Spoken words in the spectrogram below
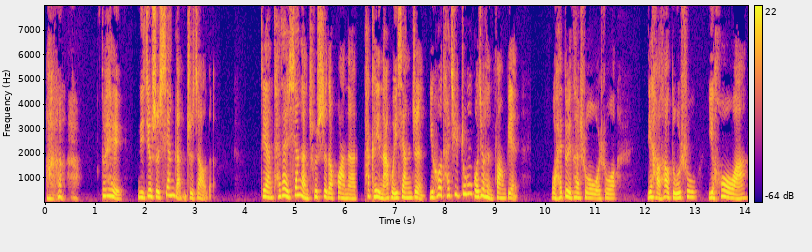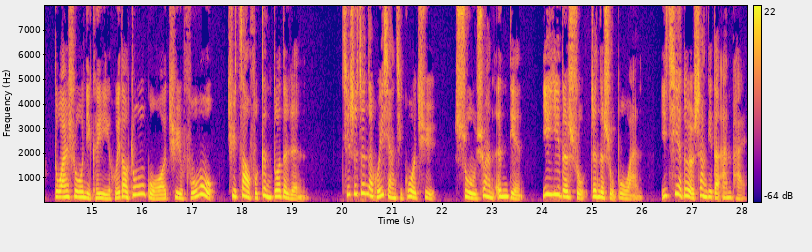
啊，对你就是香港制造的。这样他在香港出事的话呢，他可以拿回乡证，以后他去中国就很方便。我还对他说：“我说你好好读书。”以后啊，读完书你可以回到中国去服务，去造福更多的人。其实真的回想起过去，数算恩典，一一的数，真的数不完。一切都有上帝的安排。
